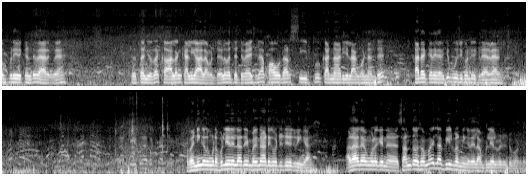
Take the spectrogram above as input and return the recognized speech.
எப்படி இருக்குன்ட்டு வேறுங்க இருபத்தஞ்சு ரூபா காலம் கலிகாலம் வந்துட்டு எழுபத்தெட்டு வயசில் பவுடர் சீப்பு கண்ணாடி எல்லாம் கொண்டு வந்து கடற்கரையில் வச்சு பூசி கொண்டு இருக்கிறார் வேறுங்க அப்போ நீங்களும் கூட பிள்ளைகள் எல்லாத்தையும் வெளிநாட்டுக்கு விட்டுட்டு இருக்கிறீங்க. அதால் உங்களுக்கு என்ன சந்தோஷமா இல்லை ஃபீல் பண்ணீங்களா எல்லாம் பிள்ளைகள் விட்டுட்டு போகிறது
